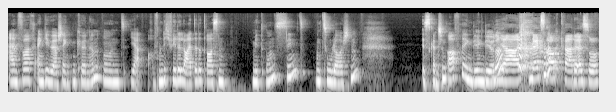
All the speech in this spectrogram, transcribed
einfach ein Gehör schenken können. Und ja, hoffentlich viele Leute da draußen mit uns sind und zulauschen. Ist ganz schön aufregend irgendwie, oder? Ja, ich merke es auch gerade. Also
